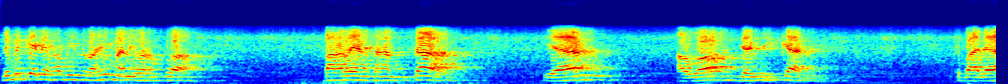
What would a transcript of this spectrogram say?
Demikian Hafiz Rahimani warahmatullah. pahala yang sangat besar yang Allah janjikan kepada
